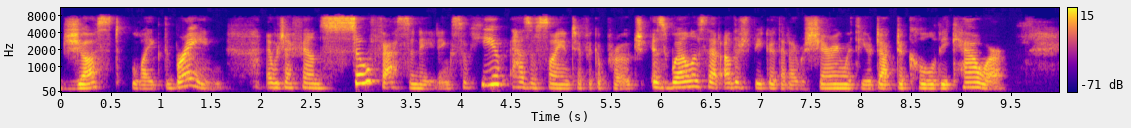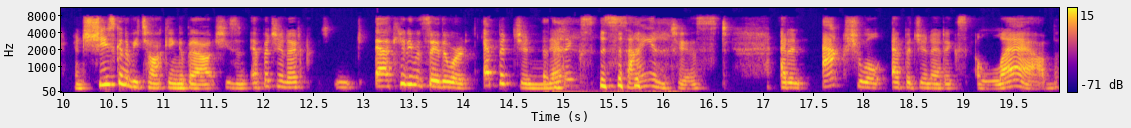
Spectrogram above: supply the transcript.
just like the brain, and which I found so fascinating. So he has a scientific approach, as well as that other speaker that I was sharing with you, Dr. Colby Cower. And she's going to be talking about, she's an epigenetic, I can't even say the word, epigenetics scientist at an actual epigenetics lab.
